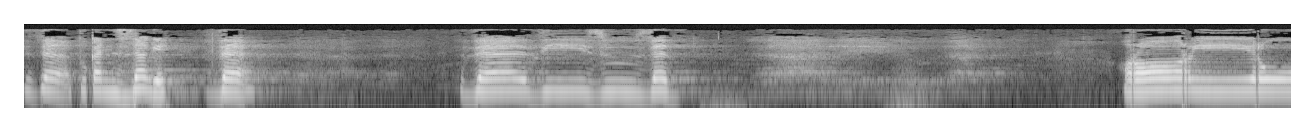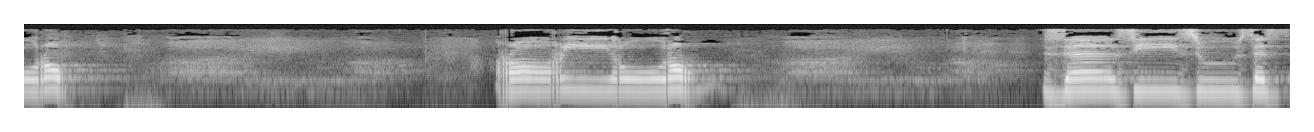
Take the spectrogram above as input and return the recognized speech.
Za bukan za nggih. Za. Zazizu zaz. Rori. Rori roror. Zazizu zaz.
